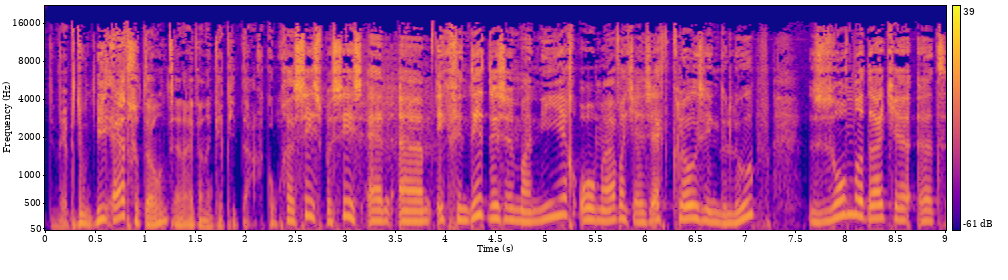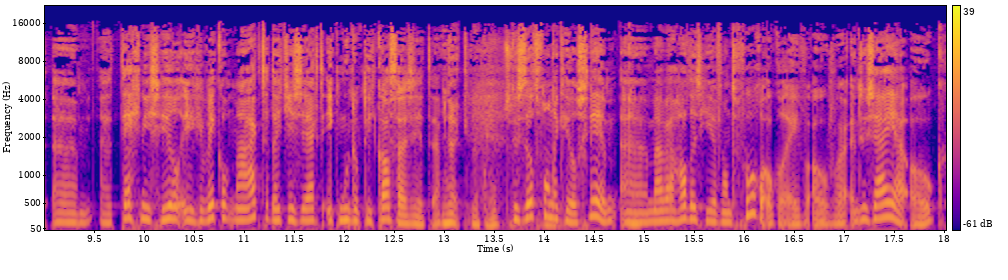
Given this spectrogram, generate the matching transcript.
we hebben toen die ad getoond en uiteindelijk heb je het daar gekocht. Precies, precies. En ehm, ik vind dit dus een manier om, hè, want jij zegt closing the loop, zonder dat je het ehm, eh, technisch heel ingewikkeld maakt. Dat je zegt, ik moet op die kassa zitten. Nee, dat klopt. Dus dat vond ik heel slim. Uh, Ja. Maar we hadden het hier van tevoren ook al even over. En toen zei jij ook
